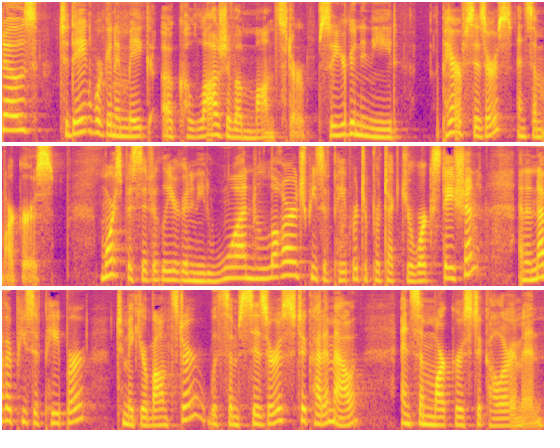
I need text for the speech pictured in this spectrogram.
kiddos, today we're gonna make a collage of a monster. So you're gonna need a pair of scissors and some markers. More specifically, you're gonna need one large piece of paper to protect your workstation, and another piece of paper to make your monster with some scissors to cut him out and some markers to color him in.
